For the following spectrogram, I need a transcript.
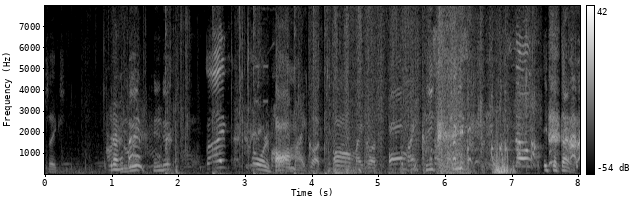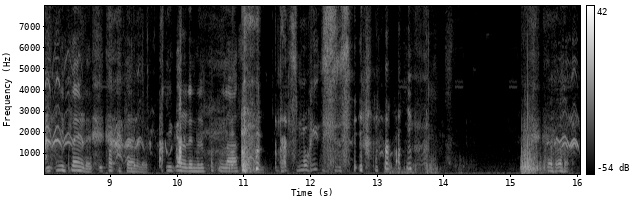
6. You don't have Can you do it? Can you do it? 5, 4. Oh my god, oh my god, oh my god. Please, please. No! It's a down. You, you planted it. You fucking planted it. You got it in the fucking last second. That's smoking.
